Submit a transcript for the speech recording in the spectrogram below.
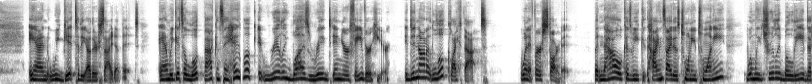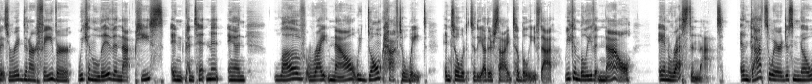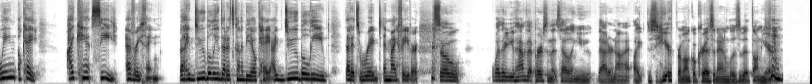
and we get to the other side of it. And we get to look back and say, hey, look, it really was rigged in your favor here. It did not uh, look like that when it first started. But now, because we hindsight is 2020, when we truly believe that it's rigged in our favor, we can live in that peace and contentment and love right now. We don't have to wait until we're to the other side to believe that. We can believe it now and rest in that. And that's where just knowing, okay, I can't see everything, but I do believe that it's going to be okay. I do believe that it's rigged in my favor. So whether you have that person that's telling you that or not, like just hear from Uncle Chris and Aunt Elizabeth on here, Hmm.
